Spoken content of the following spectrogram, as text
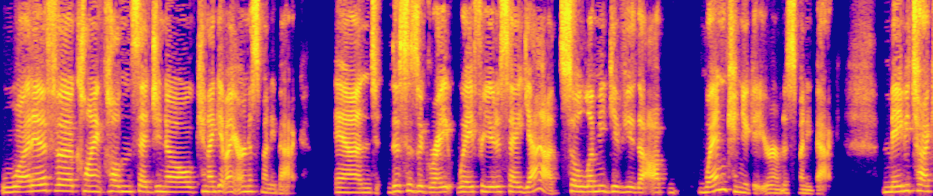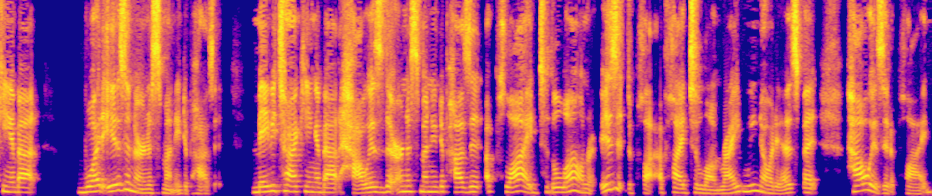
What if a client called and said you know can i get my earnest money back? And this is a great way for you to say yeah so let me give you the op- when can you get your earnest money back? Maybe talking about what is an earnest money deposit maybe talking about how is the earnest money deposit applied to the loan or is it de- applied to loan right we know it is but how is it applied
